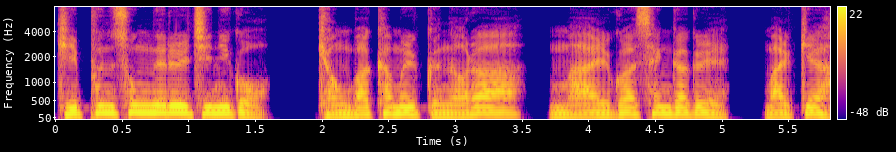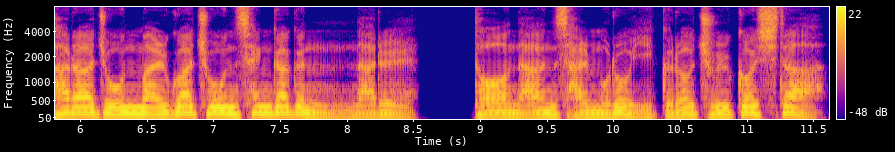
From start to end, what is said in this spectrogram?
깊은 속내를 지니고 경박함을 끊어라. 말과 생각을 맑게 하라. 좋은 말과 좋은 생각은 나를 더 나은 삶으로 이끌어 줄 것이다.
